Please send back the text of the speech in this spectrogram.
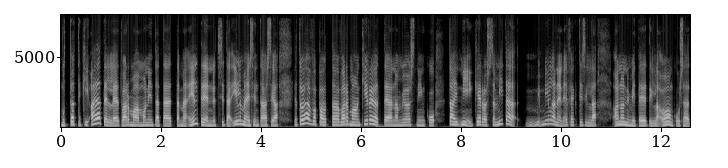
mutta oottekin ajatelleet varmaan monin tätä, että mä en tee nyt sitä ilmeisintä asiaa. Ja toihan vapauttaa varmaan kirjoittajana myös, niin kuin, tai niin, kerrossa, mitä, millainen efekti sillä anonymiteetillä on, kun sä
